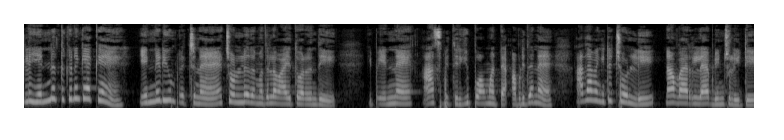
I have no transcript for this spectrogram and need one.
இல்லை என்னத்துக்குன்னு கேட்கேன் என்னடியும் பிரச்சனை? சொல்லுது முதல்ல வாய் திறந்து. இப்போ என்ன? ஆஸ்பத்திரிக்கு போக மாட்டேன். அப்படி தானே அதை அவன்கிட்ட சொல்லி நான் வரல அப்படின்னு சொல்லிட்டு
